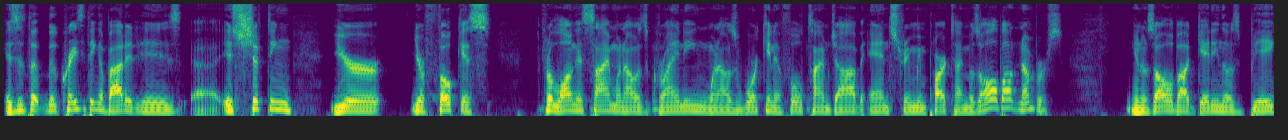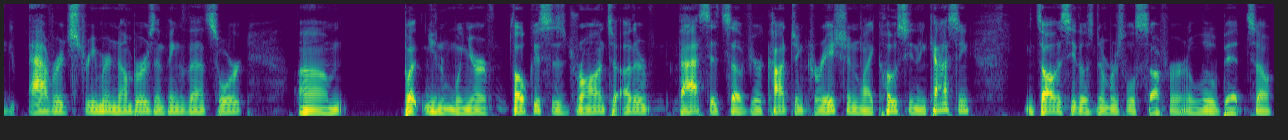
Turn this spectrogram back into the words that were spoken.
Is it the, the crazy thing about it is uh, is shifting your your focus for the longest time when I was grinding, when I was working a full time job and streaming part time, was all about numbers. You know, it was all about getting those big average streamer numbers and things of that sort. Um, but you know, when your focus is drawn to other facets of your content creation, like hosting and casting, it's obviously those numbers will suffer a little bit. So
